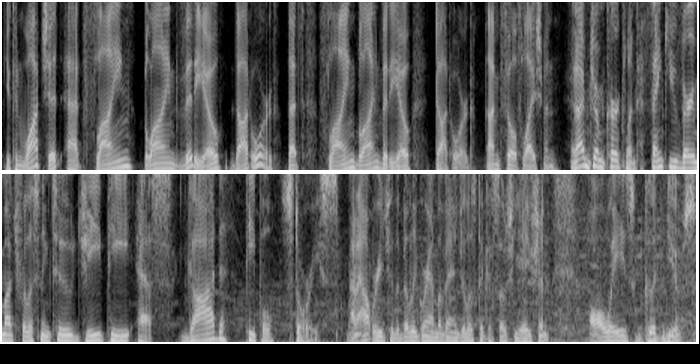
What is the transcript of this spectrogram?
You can watch it at flyingblindvideo.org. That's flyingblindvideo.org. I'm Phil Fleischman. And I'm Jim Kirkland. Thank you very much for listening to GPS God, People, Stories, an outreach of the Billy Graham Evangelistic Association. Always good news.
